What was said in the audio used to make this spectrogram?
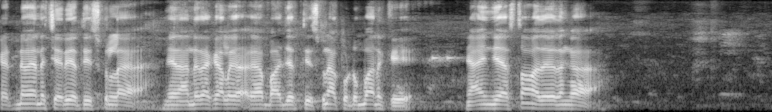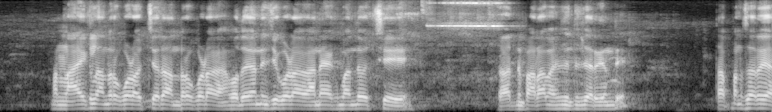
కఠినమైన చర్య తీసుకునేలా నేను అన్ని రకాలుగా బాధ్యత తీసుకుని ఆ కుటుంబానికి న్యాయం చేస్తాం. అదేవిధంగా మన నాయకులు అందరూ కూడా వచ్చారు. అందరూ కూడా ఉదయం నుంచి కూడా అనేక మంది వచ్చి వాటిని పరామర్శించడం జరిగింది. తప్పనిసరిగా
